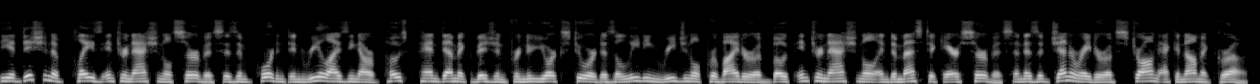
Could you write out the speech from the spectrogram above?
The addition of PLAY's international service is important in realizing our post-pandemic vision for New York Stewart as a leading regional provider of both international and domestic air service and as a generator of strong economic growth.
